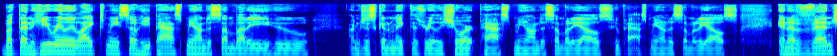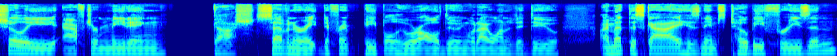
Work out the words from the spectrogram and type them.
but then he really liked me so he passed me on to somebody who I'm just going to make this really short, passed me on to somebody else who passed me on to somebody else. And eventually, after meeting, gosh, seven or eight different people who were all doing what I wanted to do, I met this guy. His name's Toby Friesen.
